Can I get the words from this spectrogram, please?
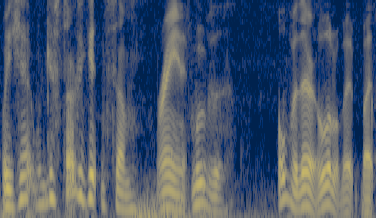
we, get, we just started getting some rain. It moved over there a little bit, but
